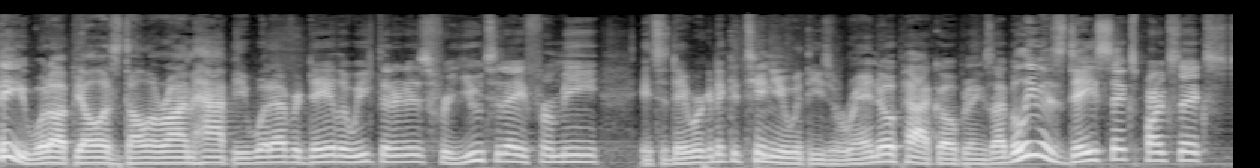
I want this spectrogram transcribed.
Hey, what up, y'all? It's DollaRhyme Happy. Whatever day of the week that it is for you today, for me, it's a day we're going to continue with these rando pack openings. I believe it's day six, part six,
